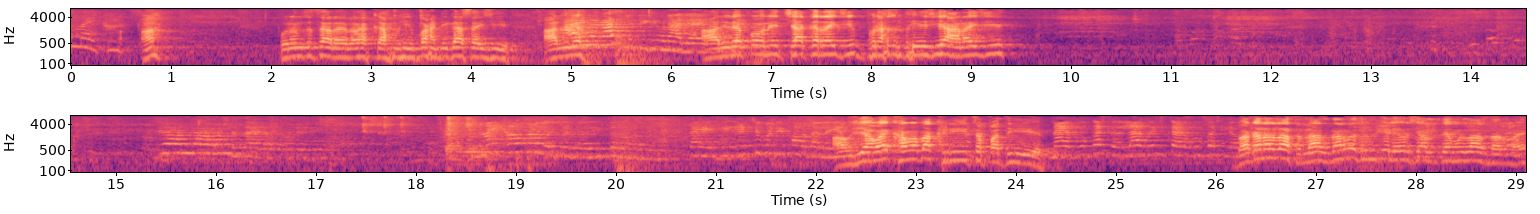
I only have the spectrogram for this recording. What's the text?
नाही. हा? पूनमचं चालू आहे बघा काम ही भांडी घासायची आलेल्या आईला घासली ती घेऊन आली आई. आलेल्या पाहुणे चहा करायची पुन्हा अजून यायची आणायची जेवण करा म्हटलं जायला पोरींनी. नाही खाऊ घालायचं तर इथं. काय बिगडची मध्ये खाऊ घालायचं. अहो जेवाय खावा भाकरी चपाती नाही काय. बघा ना लाज लाजणार नाही तुम्ही गेल्या वर्षी आलं त्यामुळे लाजणार नाही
